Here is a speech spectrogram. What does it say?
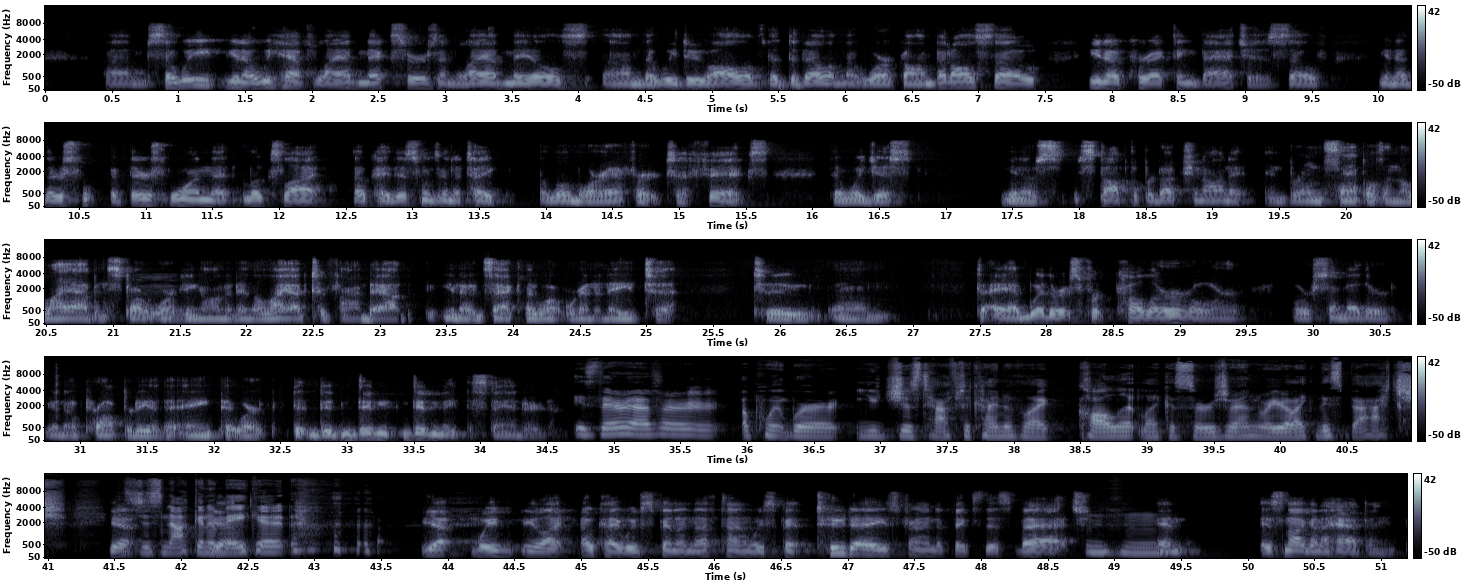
Um, so we you know we have lab mixers and lab mills um, that we do all of the development work on, but also you know correcting batches. So you know there's if there's one that looks like okay this one's going to take a little more effort to fix, then we just you know s- stop the production on it and bring samples in the lab and start mm. working on it in the lab to find out you know exactly what we're going to need to to um, to add whether it's for color or or some other you know property of the ink that were that didn't didn't didn't meet the standard. Is there ever a point where you just have to kind of like call it like a surgeon, where you're like, this batch yeah. is just not going to yeah. make it? Yeah, we've you're like, okay, we've spent enough time. We spent two days trying to fix this batch, mm-hmm. and it's not going to happen.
